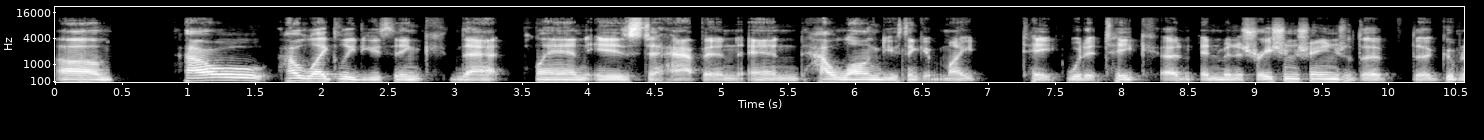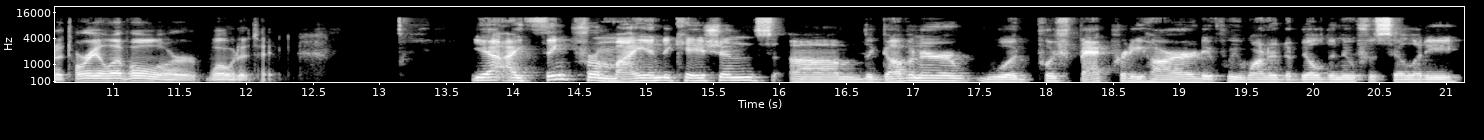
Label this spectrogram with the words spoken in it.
Um, how how likely do you think that plan is to happen, and how long do you think it might take? Would it take an administration change at the the gubernatorial level, or what would it take? Yeah, I think from my indications, um, the governor would push back pretty hard if we wanted to build a new facility.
